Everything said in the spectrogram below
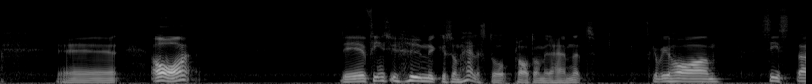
eh, ja, det finns ju hur mycket som helst att prata om i det här ämnet. Ska vi ha sista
